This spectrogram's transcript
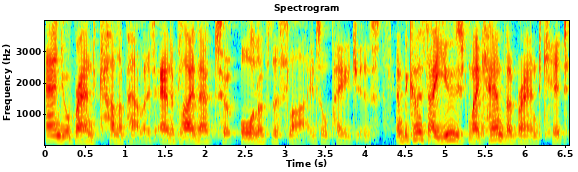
and your brand color palette and apply that to all of the slides or pages. And because I used my Canva brand kit,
